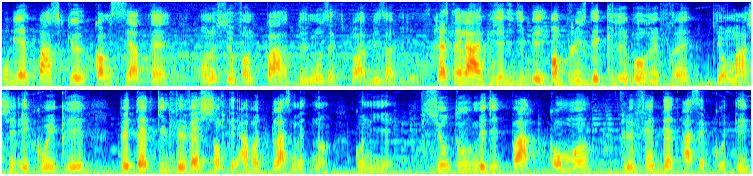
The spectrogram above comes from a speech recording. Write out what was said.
Ou bien parce que, comme certains, on ne se vante pas de nos exploits vis-à-vis de vous? Restez là, accusé Didi B. En plus d'écrire vos refrains qui ont marché et coécrire, peut-être qu'il devait chanter à votre place maintenant qu'on y est. Surtout, ne dites pas comment le fait d'être à ses côtés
